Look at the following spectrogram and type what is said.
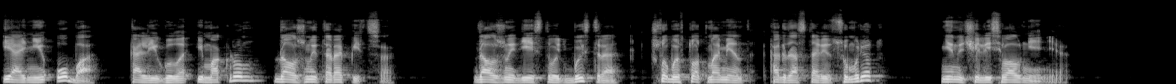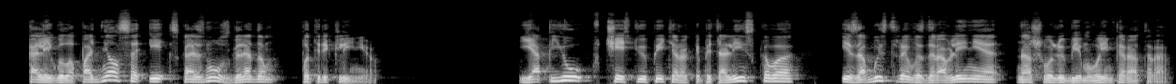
И они оба Калигула и Макрон должны торопиться. Должны действовать быстро, чтобы в тот момент, когда старец умрет, не начались волнения. Калигула поднялся и скользнул взглядом по треклинию. «Я пью в честь Юпитера Капитолийского и за быстрое выздоровление нашего любимого императора».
